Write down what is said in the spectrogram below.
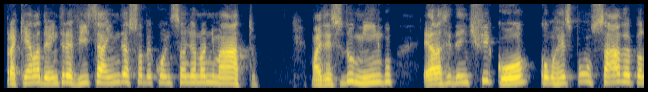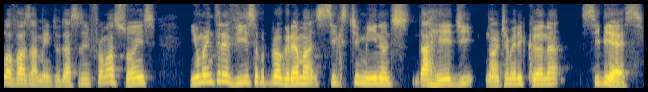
para quem ela deu entrevista ainda sob a condição de anonimato. Mas esse domingo, ela se identificou como responsável pelo vazamento dessas informações em uma entrevista para o programa 60 Minutes da rede norte-americana CBS.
